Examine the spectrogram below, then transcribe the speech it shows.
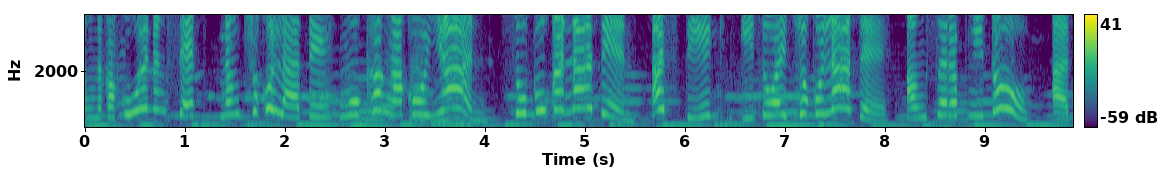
ang nakakuha ng set ng tsokolate? Mukhang ako yan! Subukan natin! Astig, ito ay tsokolate! Ang sarap nito! At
